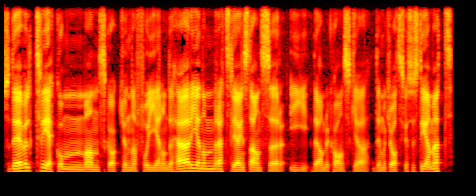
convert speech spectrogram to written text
Så det är väl tvek om man ska kunna få igenom det här genom rättsliga instanser i det amerikanska demokratiska systemet.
